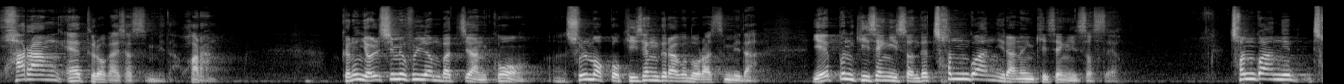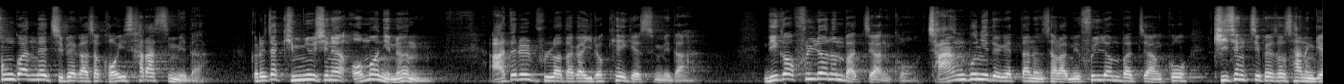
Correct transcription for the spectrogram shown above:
화랑에 들어가셨습니다. 화랑. 그는 열심히 훈련받지 않고 술 먹고 기생들하고 놀았습니다. 예쁜 기생이 있었는데 천관이라는 기생이 있었어요. 천관, 천관네 집에 가서 거의 살았습니다. 그러자 김유신의 어머니는 아들을 불러다가 이렇게 얘기했습니다. 네가 훈련은 받지 않고 장군이 되겠다는 사람이 훈련받지 않고 기생집에서 사는 게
